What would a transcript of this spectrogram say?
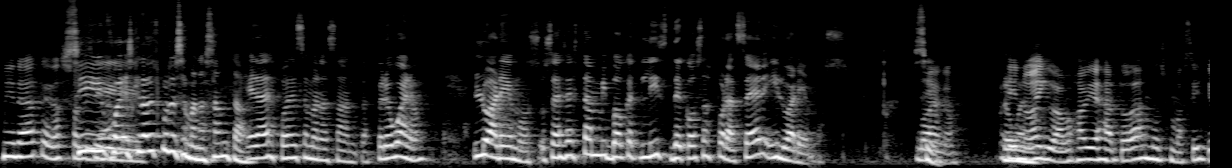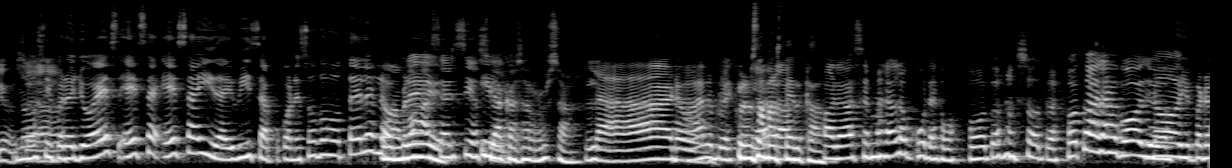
Mira qué Sí, fue, es que era después de Semana Santa. Era después de Semana Santa. Pero bueno, lo haremos. O sea, ese está en mi bucket list de cosas por hacer y lo haremos. Sí, Bueno. Pero bueno. no, y vamos a viajar todas a muchos más sitios. o No, sea, sí, pero yo es esa, esa ida a Ibiza con esos dos hoteles lo Hombre, vamos a hacer sí o sí. y la Casa Rosa. Claro. Claro, pero es que Pero está claro, más cerca. Ahora va a ser más la locura, como fotos nosotras. Fotos a las bollos. No, yo- pero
